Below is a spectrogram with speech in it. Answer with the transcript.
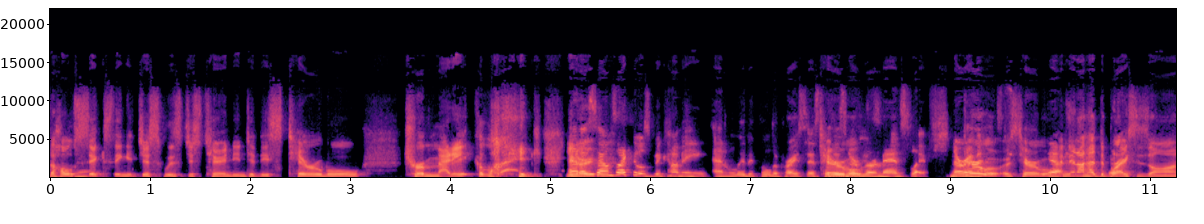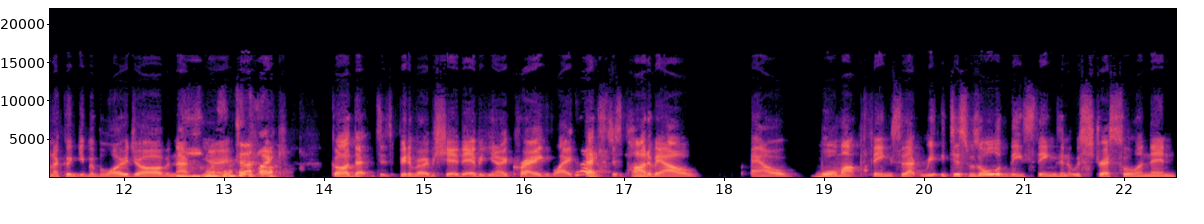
the whole Yeah. sex thing it just was just turned into this terrible traumatic like you and know it sounds like it was becoming analytical, the process. Terrible. There's no romance left. No terrible. romance. It was terrible. Yeah. And then I had the Yeah. braces on. I couldn't give him a blowjob, and that you know, like, God, that's it's a bit of overshare there. But you know, Craig, like, No, that's just part of our our warm up thing. So that re- it just was all of these things, and it was stressful. And then,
